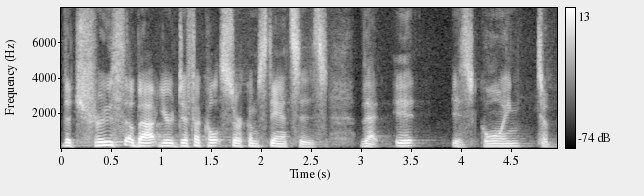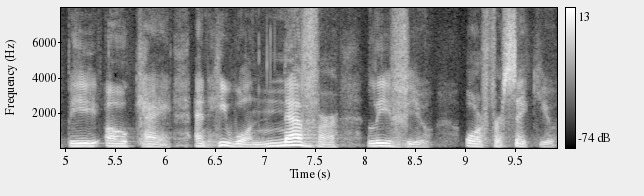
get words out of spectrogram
the truth about your difficult circumstances that it is going to be okay and he will never leave you or forsake you.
